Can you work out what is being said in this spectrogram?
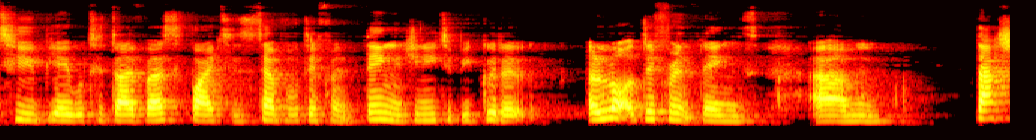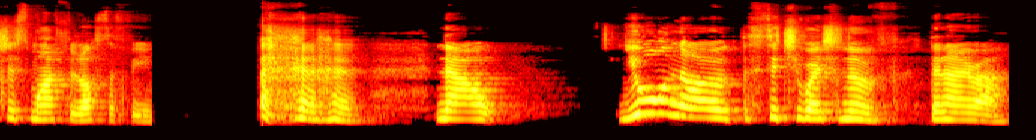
to be able to diversify to several different things. You need to be good at a lot of different things. Um, that's just my philosophy. now, you all know the situation of the Naira.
